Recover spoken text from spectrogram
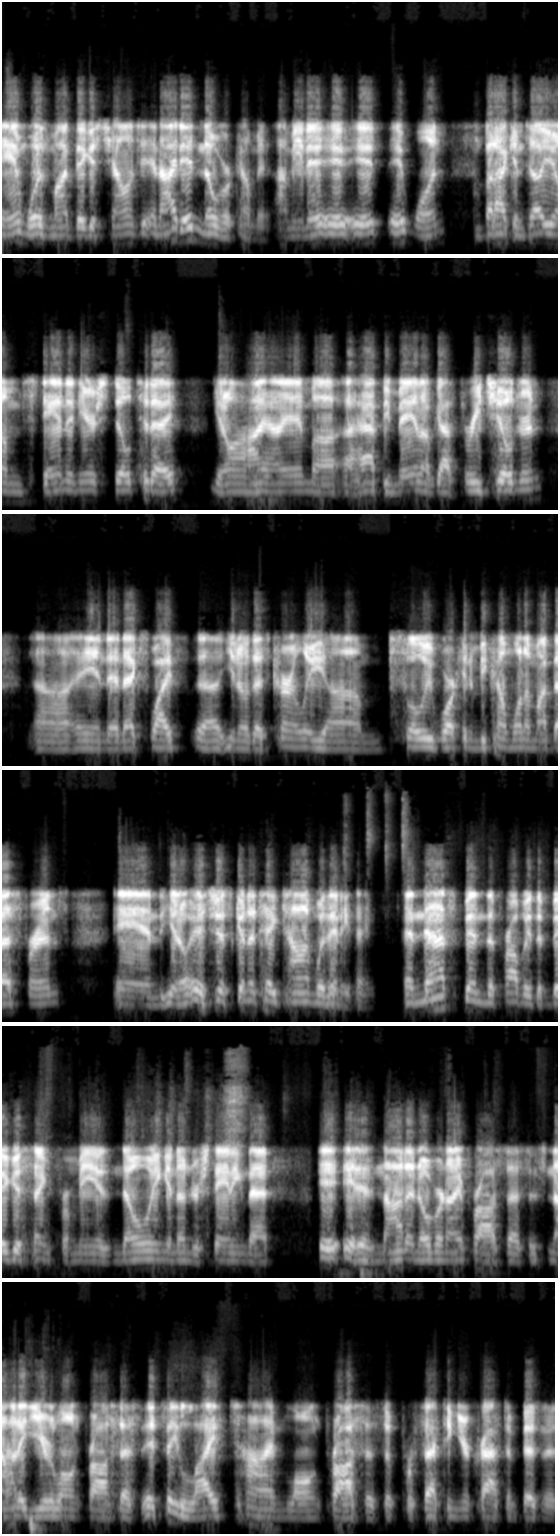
and was my biggest challenge, and I didn't overcome it. I mean, it it, it won, but I can tell you, I'm standing here still today. You know, I, I am a, a happy man. I've got three children uh, and an ex-wife, uh, you know, that's currently um, slowly working to become one of my best friends. And you know, it's just going to take time with anything, and that's been the probably the biggest thing for me is knowing and understanding that it, it is not an overnight process. It's not a year-long process. It's a lifetime-long process of perfecting your craft and business,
